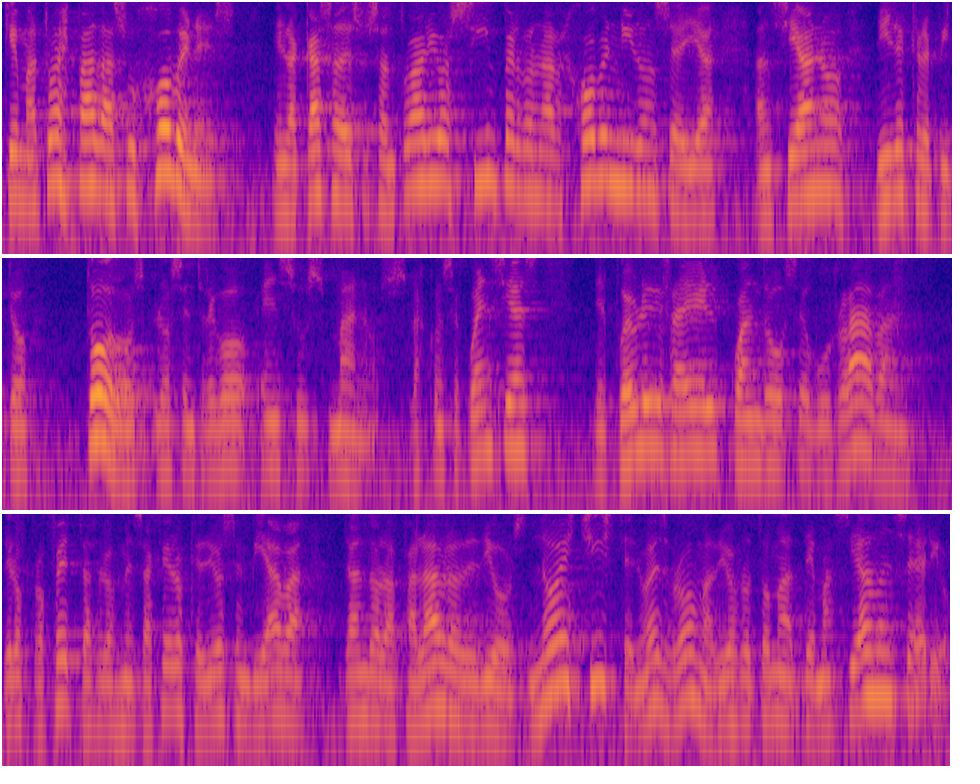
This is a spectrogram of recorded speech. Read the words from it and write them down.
que mató a espada a sus jóvenes en la casa de su santuario sin perdonar joven ni doncella, anciano ni decrépito, todos los entregó en sus manos. Las consecuencias del pueblo de Israel cuando se burlaban de los profetas, de los mensajeros que Dios enviaba dando la palabra de Dios. No es chiste, no es broma, Dios lo toma demasiado en serio.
